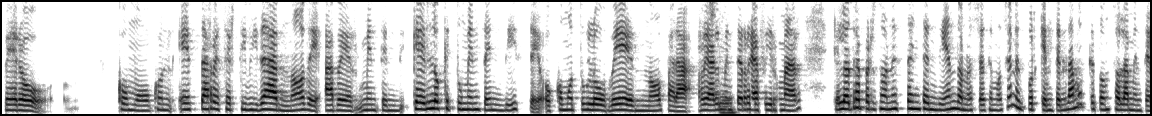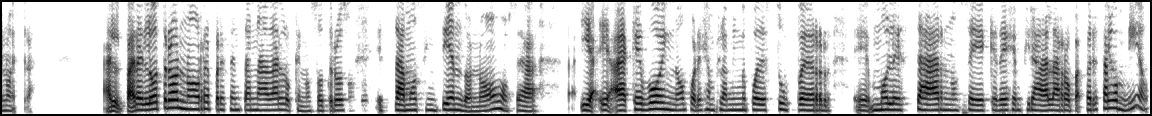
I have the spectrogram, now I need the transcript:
pero como con esta receptividad, ¿no? De, a ver, me entendí, ¿qué es lo que tú me entendiste o cómo tú lo ves, ¿no? Para Sí. realmente reafirmar que la otra persona está entendiendo nuestras emociones, porque entendamos que son solamente nuestras. Al, para el otro no representa nada lo que nosotros estamos sintiendo, ¿no? O sea, ¿y a, y a qué voy, no? Por ejemplo, a mí me puede súper eh, molestar, no sé, que dejen tirada la ropa, pero es algo mío.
